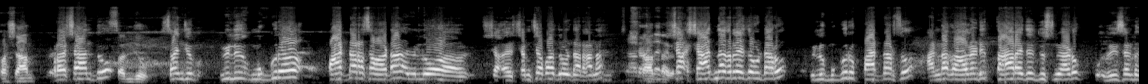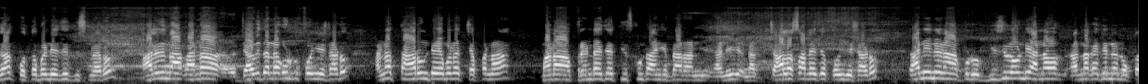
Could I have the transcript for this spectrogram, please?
ప్రశాంత్. ప్రశాంత్ సంజు. సంజు. వీళ్ళు ముగ్గురు పార్ట్నర్స్ అన్నమాట. వీళ్ళు శంషాబాద్లో ఉంటారు అన్న. షాద్ నగర్. అయితే ఉంటారు. వీళ్ళు ముగ్గురు పార్ట్నర్స్ అన్నకు ఆల్రెడీ తార్ అయితే తీసుకున్నాడు. రీసెంట్గా కొత్త బండి అయితే తీసుకున్నారు ఆల్రెడీ నాకు అన్న జావిద్ అన్న కూడా ఫోన్ చేశాడు అన్న తారు ఉంటే ఏమన్నా చెప్పనా? మన ఫ్రెండ్ అయితే తీసుకుంటా అని చెప్పారు అని అని నాకు చాలా సార్లు అయితే ఫోన్ చేశాడు కానీ నేను అప్పుడు బిజీలో ఉండి అన్న అన్నకైతే నేను ఒక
